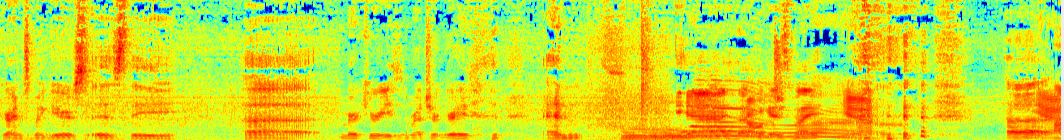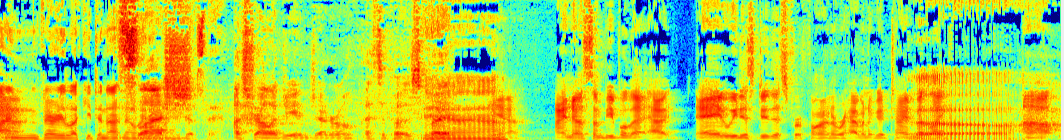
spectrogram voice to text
grinds my gears is the uh, Mercury's in retrograde. and yeah, I thought you guys might Yeah. yeah. I'm very lucky to not know slash anyone who does that. astrology in general, I suppose. But Yeah. yeah. I know some people that have, hey, we just do this for fun or we're having a good time. But like, uh,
